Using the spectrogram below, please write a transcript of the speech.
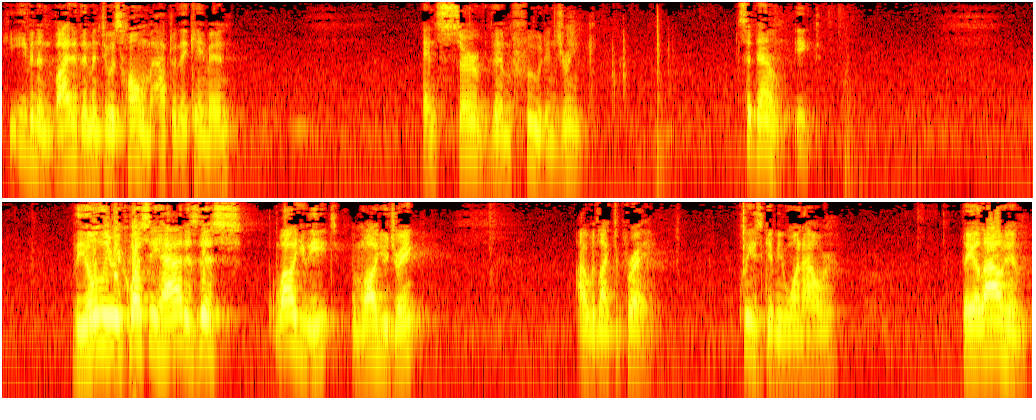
He even invited them into his home after they came in and served them food and drink. Sit down, eat. The only request he had is this, while you eat and while you drink, I would like to pray. Please give me one hour. They allowed him.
